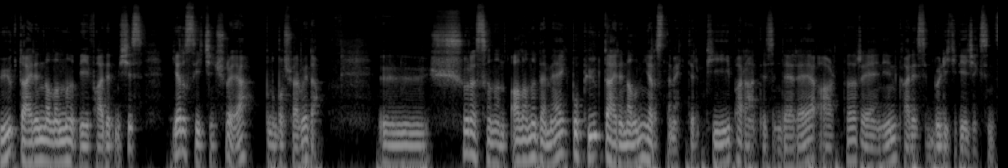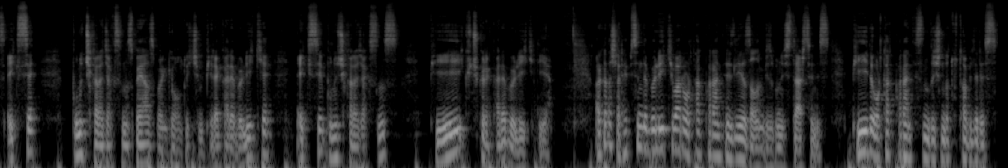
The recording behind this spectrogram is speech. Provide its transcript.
Büyük dairenin alanı diye ifade etmişiz. Yarısı için şuraya bunu boş ver da. Ee, şurasının alanı demek bu büyük dairenin alanı yarısı demektir. Pi parantezinde R artı R'nin karesi bölü 2 diyeceksiniz. Eksi bunu çıkaracaksınız beyaz bölge olduğu için pi r kare bölü 2. Eksi bunu çıkaracaksınız. Pi küçük r kare bölü 2 diye. Arkadaşlar hepsinde bölü 2 var. Ortak parantezli yazalım biz bunu isterseniz. Pi'yi de ortak parantezin dışında tutabiliriz.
